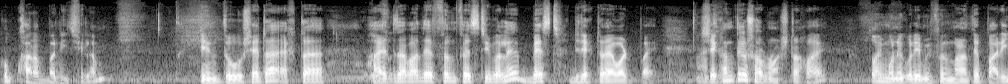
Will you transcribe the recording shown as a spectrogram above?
খুব খারাপ বানিয়েছিলাম। কিন্তু সেটা একটা হায়দ্রাবাদের ফিল্ম ফেস্টিভ্যালে বেস্ট ডিরেক্টর অ্যাওয়ার্ড পায়। সেখান থেকে সর্বনাশটা হয়। তো আমি মনে করি আমি ফিল্ম বানাতে পারি।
